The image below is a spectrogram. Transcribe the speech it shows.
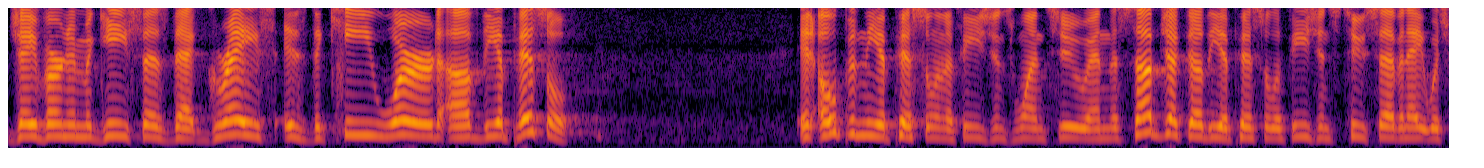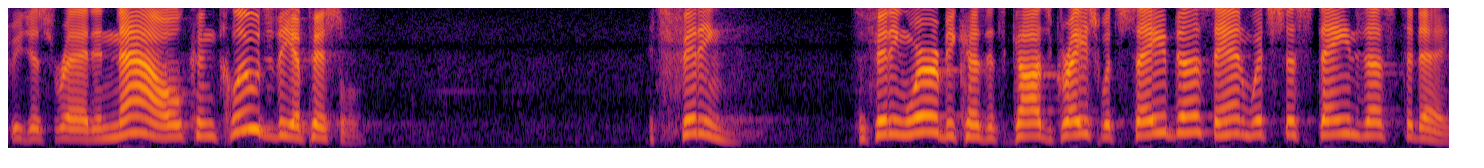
J. Vernon McGee says that grace is the key word of the epistle. It opened the epistle in Ephesians 1 2, and the subject of the epistle, Ephesians 2 7 8, which we just read, and now concludes the epistle. It's fitting. It's a fitting word because it's God's grace which saved us and which sustains us today.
